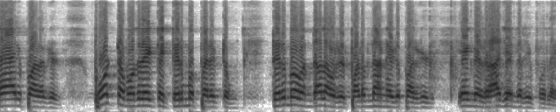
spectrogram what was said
தயாரிப்பாளர்கள் போட்ட முதலீட்டை திரும்ப பெறட்டும். திரும்ப வந்தால் அவர்கள் படம் தான் எடுப்பார்கள். எங்கள் ராஜேந்திரை போல.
